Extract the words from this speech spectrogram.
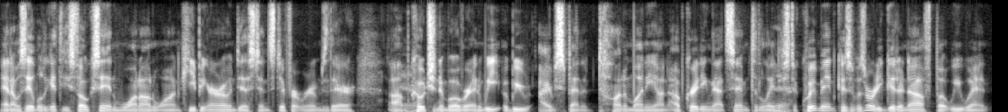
and I was able to get these folks in one on one, keeping our own distance, different rooms there, um, coaching them over, and we we I've spent a ton of money on upgrading that sim to the latest equipment because it was already good enough, but we went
